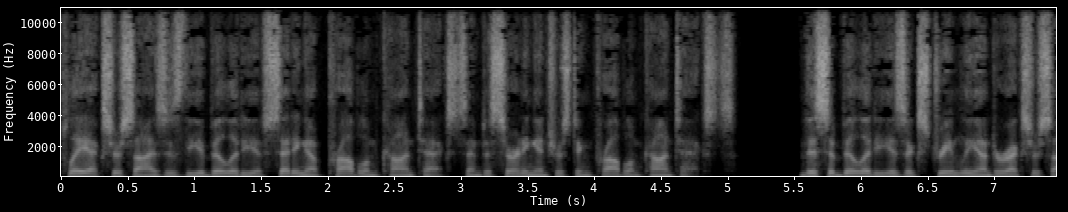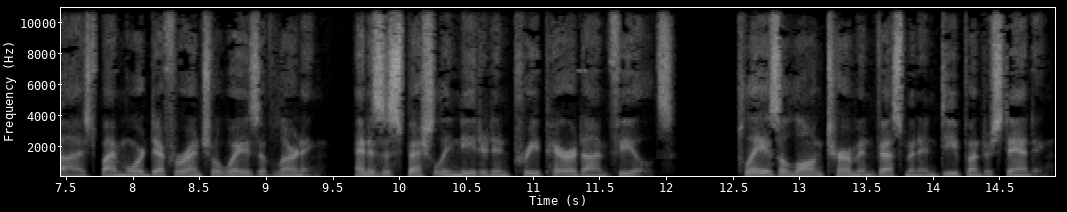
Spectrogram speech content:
Play exercises the ability of setting up problem contexts and discerning interesting problem contexts. This ability is extremely underexercised by more deferential ways of learning, and is especially needed in pre paradigm fields. Play is a long term investment in deep understanding.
